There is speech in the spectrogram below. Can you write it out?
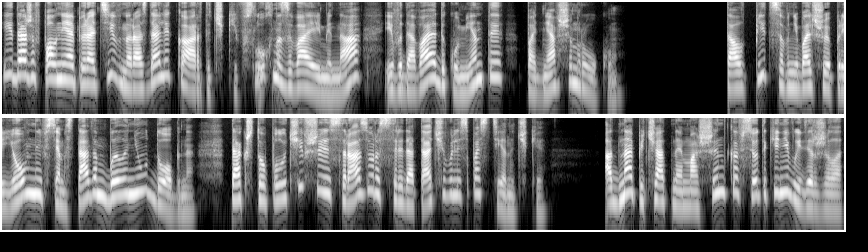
И даже вполне оперативно раздали карточки, вслух называя имена и выдавая документы поднявшим руку. Толпиться в небольшой приемной всем стадом было неудобно, так что получившие сразу рассредотачивались по стеночке. Одна печатная машинка все-таки не выдержала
